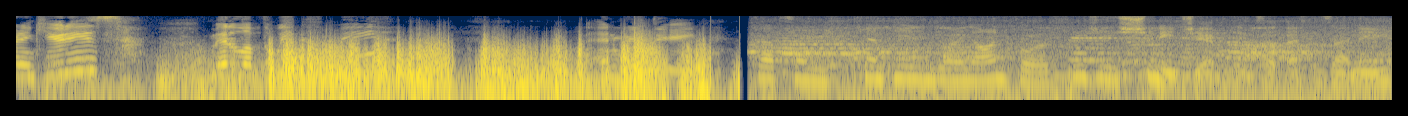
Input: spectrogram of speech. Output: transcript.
Morning cuties, middle of the week for me, and windy. Got some campaigning going on for Fuji Shinichi, I believe that, that is that name.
